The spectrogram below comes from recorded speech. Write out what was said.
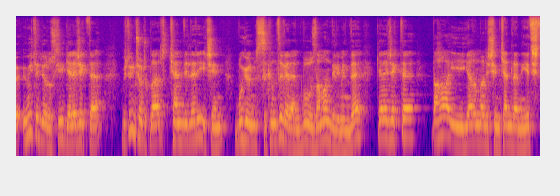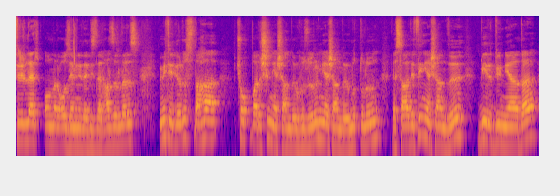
Ümit ediyoruz ki gelecekte bütün çocuklar kendileri için bugün sıkıntı veren bu zaman diliminde gelecekte daha iyi yarınlar için kendilerini yetiştirirler. Onlara o zemini de bizler hazırlarız. Ümit ediyoruz daha çok barışın yaşandığı, huzurun yaşandığı, mutluluğun ve saadetin yaşandığı bir dünyada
